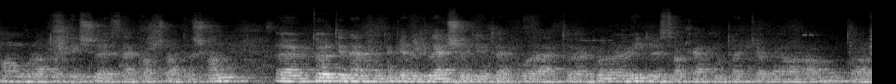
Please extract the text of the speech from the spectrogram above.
hangulatot is ezzel kapcsolatosan. Történelmünknek egyik legsötétebb korát, időszakát mutatja be arra utal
